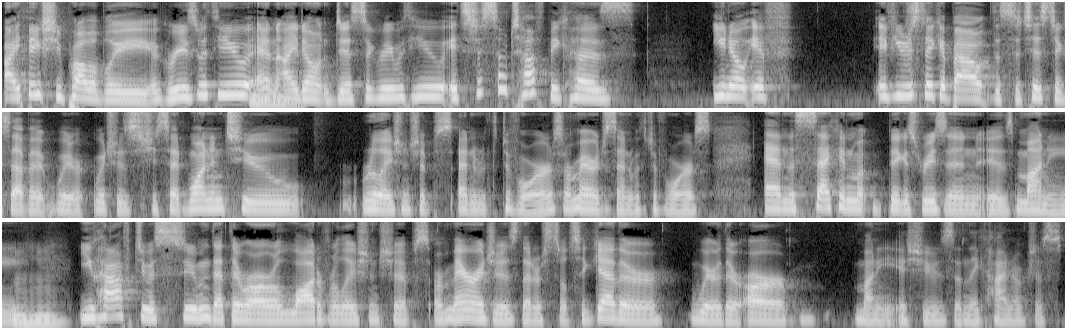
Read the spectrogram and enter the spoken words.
I think she probably agrees with you, and mm-hmm. I don't disagree with you. It's just so tough because, you know, if if you just think about the statistics of it, where- which is she said one in two relationships end with divorce or marriages end with divorce, and the second biggest reason is money. Mm-hmm. You have to assume that there are a lot of relationships or marriages that are still together where there are money issues, and they kind of just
